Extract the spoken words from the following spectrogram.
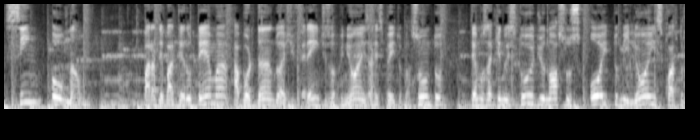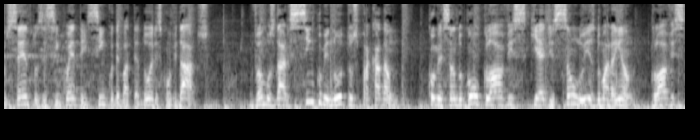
Sim ou não? Para debater o tema, abordando as diferentes opiniões a respeito do assunto, temos aqui no estúdio nossos 8 milhões 455 debatedores convidados. Vamos dar 5 minutos para cada um. Começando com o Clóvis, que é de São Luís do Maranhão. Clóvis.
